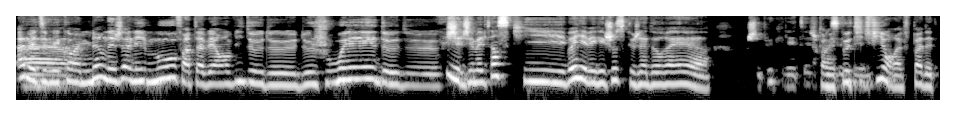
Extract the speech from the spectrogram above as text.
Ah, mais t'aimais quand même bien déjà les mots. Enfin, t'avais envie de, de, jouer, de. de... Oui, j'aimais bien ce qui. Oui, il y avait quelque chose que j'adorais. Euh, je sais plus quel était. Je crois petite fille, on rêve pas d'être.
